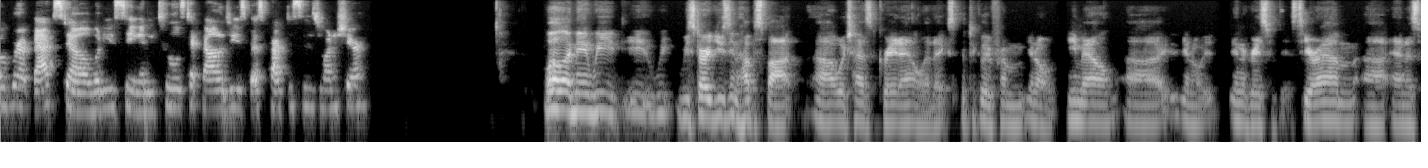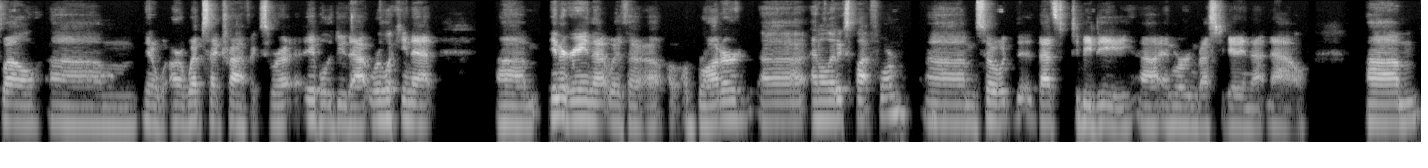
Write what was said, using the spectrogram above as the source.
over at Baxtel, what are you seeing? Any tools, technologies, best practices you want to share? Well, I mean, we we, we started using HubSpot, uh, which has great analytics, particularly from you know email. Uh, you know, it integrates with CRM uh, and as well, um, you know, our website traffic. So we're able to do that. We're looking at um, integrating that with a, a broader uh, analytics platform. Um, so that's TBD, uh, and we're investigating that now. Um,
